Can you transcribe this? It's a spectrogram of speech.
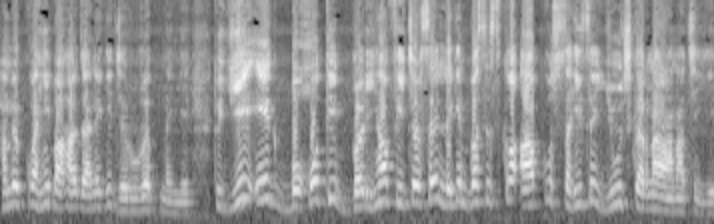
हमें कहीं बाहर जाने की ज़रूरत नहीं है। तो ये एक बहुत ही बढ़िया फीचर्स है, लेकिन बस इसको आपको सही से यूज़ करना आना चाहिए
